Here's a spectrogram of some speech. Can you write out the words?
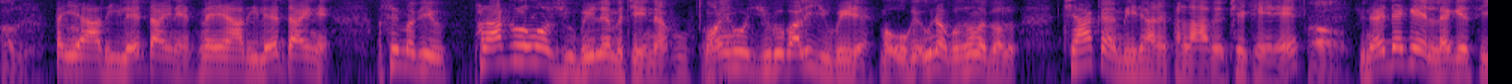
ဟုတ်ကဲ့ 100ဒီလဲတိုင်းတယ်200ဒီလဲတိုင်းတယ်အဆင်မပြေဘူးဖလားတစ်လုံးတော့ယူပေးလဲမကျေနပ်ဘူးမော်ရင်ဟိုယူရိုပါလိယူပေးတယ်မဟုတ်โอเคဦးနောက်ကိုဆုံးတော့ပြောလို့ချားကန်ပေးထားတဲ့ဖလားပဲဖြစ်ခဲ့တယ် ဟုတ် United ရဲ့ legacy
